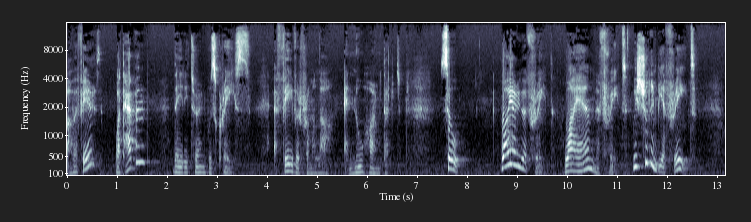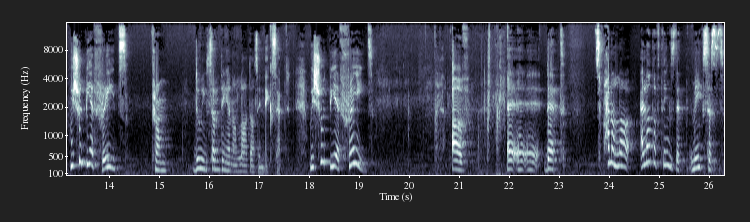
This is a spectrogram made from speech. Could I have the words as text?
of affairs. What happened? They returned with grace, a favor from Allah, and no harm touched. So, why are you afraid? Why am afraid? We shouldn't be afraid. We should be afraid from doing something and Allah doesn't accept it. We should be afraid of uh, uh, uh, that subhanallah a lot of things that makes us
